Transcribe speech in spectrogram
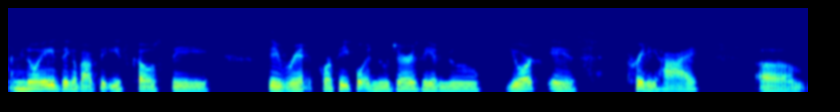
If you know anything about the East Coast, the the rent for people in New Jersey and New York is pretty high. Um,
